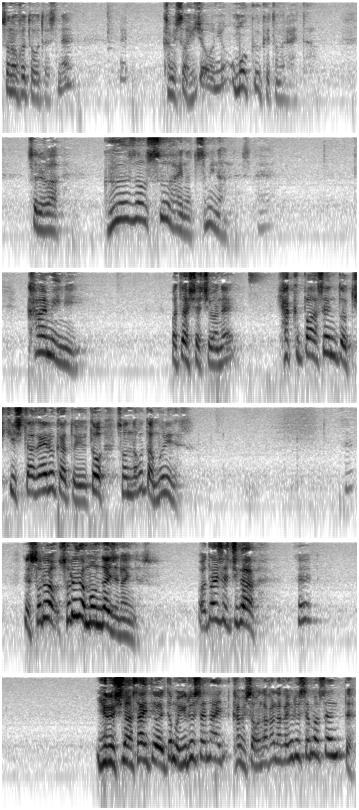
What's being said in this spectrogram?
そのことをですね神様は非常に重く受け止められた。それは偶像崇拝の罪なんですね。神に私たちはね100%聞き従えるかというとそんなことは無理です。でそれはそれが問題じゃないんです。私たちが、許しなさいと言われても許せない神様はなかなか許せませんって。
